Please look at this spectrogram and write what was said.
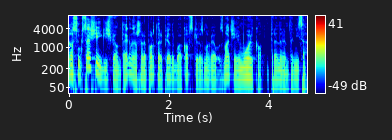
O sukcesie Igi Świątek nasz reporter Piotr Błakowski rozmawiał z Maciejem Łojko, trenerem tenisa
